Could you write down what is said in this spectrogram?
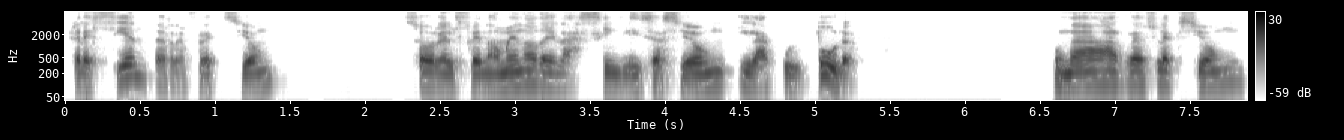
creciente reflexión sobre el fenómeno de la civilización y la cultura. Una reflexión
